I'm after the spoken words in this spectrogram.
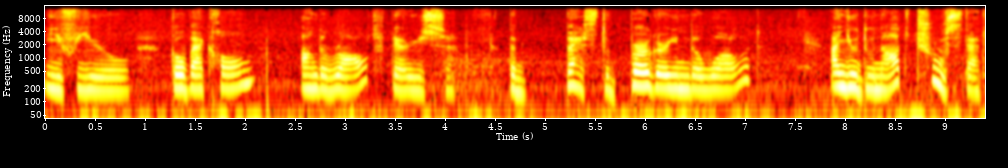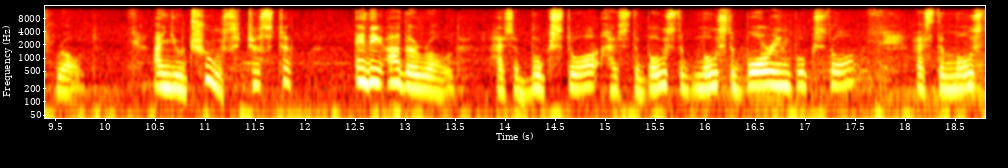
If you go back home on the road, there is the best burger in the world, and you do not choose that road, and you choose just any other road has a bookstore, has the most, most boring bookstore, has the most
